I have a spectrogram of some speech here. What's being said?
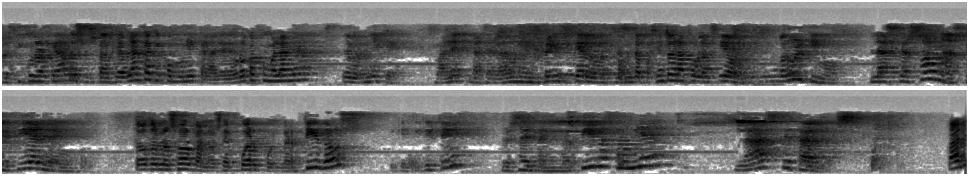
Fascículo arqueado es sustancia blanca que comunica el área de broca con el área de Wernicke. ¿Vale? Lateral en el hemisferio izquierdo, el 60% de la población. Por último, las personas que tienen todos los órganos del cuerpo invertidos, presentan invertidas también las petalias. ¿Vale?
